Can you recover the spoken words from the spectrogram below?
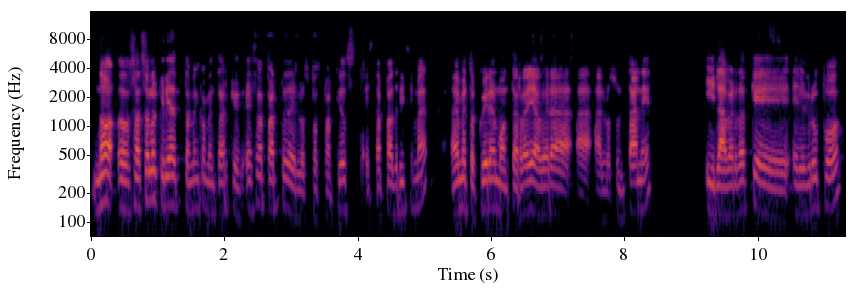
No, o sea, solo quería también comentar que esa parte de los postpartidos está padrísima. A mí me tocó ir en Monterrey a ver a, a- a los sultanes y la verdad que el grupo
